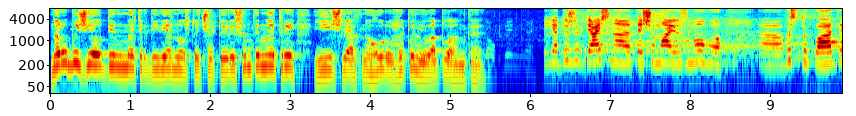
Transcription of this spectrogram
На рубежі 1 метр 94 сантиметри її шлях нагору зупинила планка. Я дуже вдячна те, що маю змогу е, виступати,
